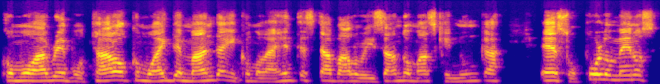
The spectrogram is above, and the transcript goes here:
cómo ha rebotado, cómo hay demanda y cómo la gente está valorizando más que nunca eso, por lo menos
